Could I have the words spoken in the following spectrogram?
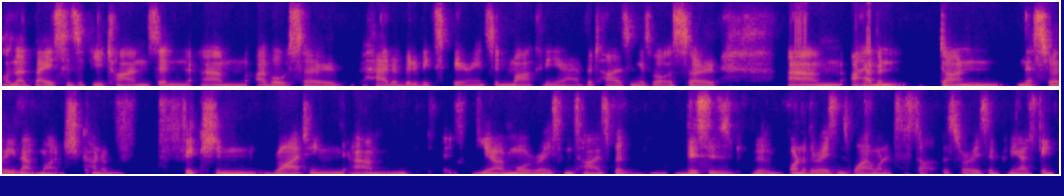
on that basis a few times. And um, I've also had a bit of experience in marketing and advertising as well. So um, I haven't done necessarily that much kind of fiction writing um, you know more recent times but this is one of the reasons why i wanted to start the story symphony. I think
